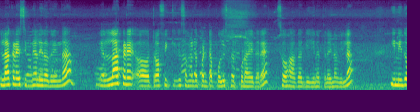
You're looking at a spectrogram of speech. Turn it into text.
ಎಲ್ಲ ಕಡೆ ಸಿಗ್ನಲ್ ಇರೋದ್ರಿಂದ ಎಲ್ಲ ಕಡೆ ಟ್ರಾಫಿಕ್ಕಿಗೆ ಸಂಬಂಧಪಟ್ಟ ಪೊಲೀಸ್ನವ್ರು ಕೂಡ ಇದ್ದಾರೆ ಸೊ ಹಾಗಾಗಿ ಏನೂ ತಲೆನೋವಿಲ್ಲ. ಇನ್ನಿದು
